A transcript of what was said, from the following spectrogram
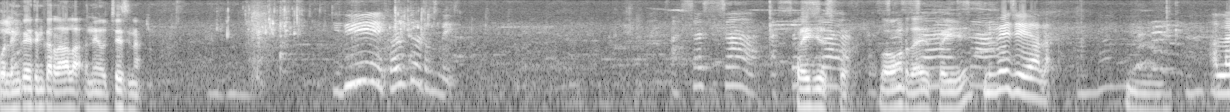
వాళ్ళు ఇంకా అయితే ఇంకా రాలా నేను వచ్చేసిన. ఫ్రై చేసుకో. బాగుంటుందా ఇది ఫ్రై? నువ్వే చేయాల? అలా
